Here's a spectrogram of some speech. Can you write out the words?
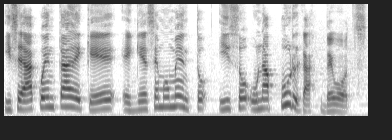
y se da cuenta de que en ese momento hizo una purga de bots.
